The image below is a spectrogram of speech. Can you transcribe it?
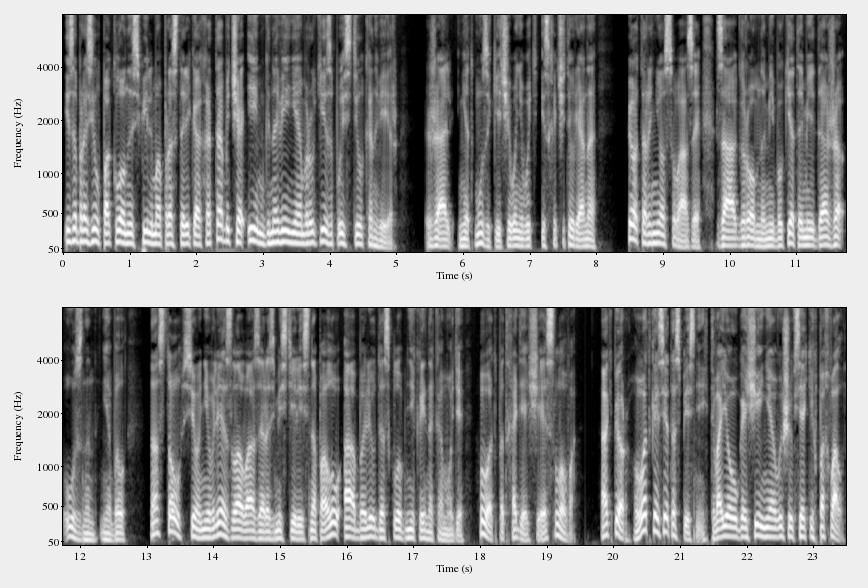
изобразил поклон из фильма про старика Хатабыча и мгновением руки запустил конвейер. Жаль, нет музыки чего-нибудь из Хачатуряна. Петр нес вазы, за огромными букетами даже узнан не был. На стол все не влезло, вазы разместились на полу, а блюдо с клубникой на комоде. Вот подходящее слово. Актер, вот кассета с песней. Твое угощение выше всяких похвал.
